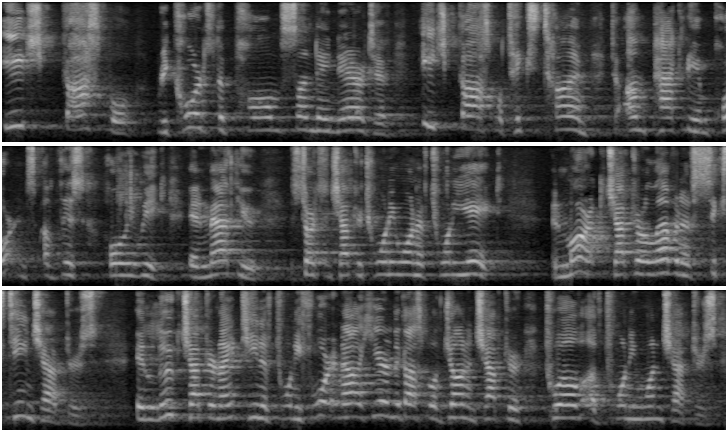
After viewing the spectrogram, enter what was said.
each gospel records the Palm Sunday narrative, each gospel takes time to unpack the importance of this Holy Week. In Matthew, it starts in chapter 21 of 28. In Mark, chapter 11 of 16 chapters. In Luke, chapter 19 of 24. And now here in the Gospel of John, in chapter 12 of 21 chapters.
